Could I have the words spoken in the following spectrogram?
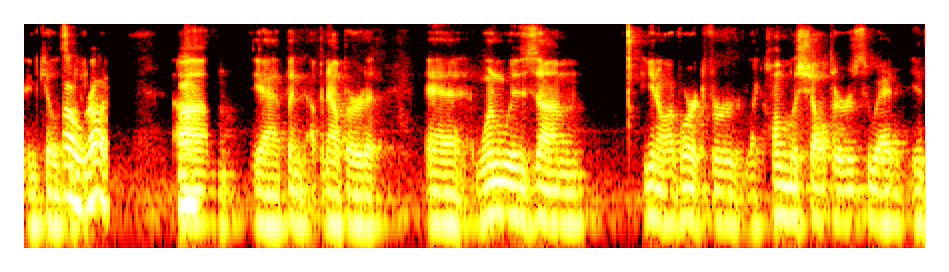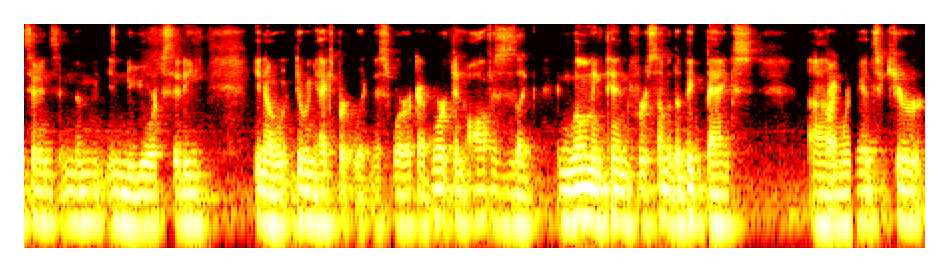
and killed some Oh, people. really? Wow. Um, yeah, up in, up in Alberta. Uh, one was, um, you know, I've worked for like homeless shelters who had incidents in them in New York City, you know, doing expert witness work. I've worked in offices like in Wilmington for some of the big banks um, Right. where they had secure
